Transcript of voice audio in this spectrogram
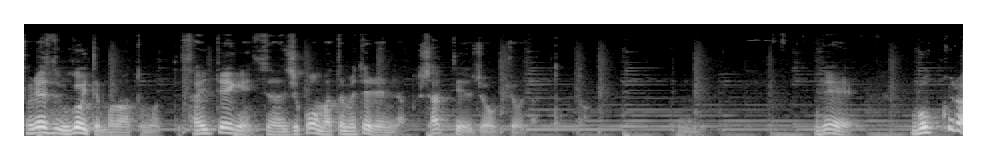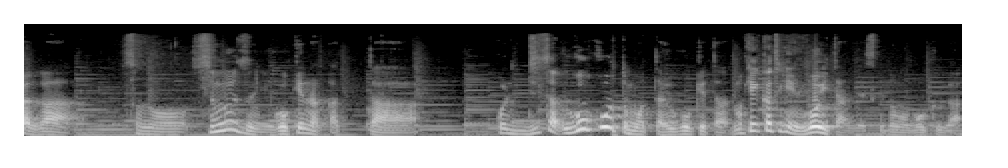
とりあえず動いてもらおうと思って最低限必要な事項をまとめて連絡したっていう状況だった。で、僕らがそのスムーズに動けなかった、これ実は動こうと思ったら動けた、まあ、結果的に動いたんですけども僕が。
